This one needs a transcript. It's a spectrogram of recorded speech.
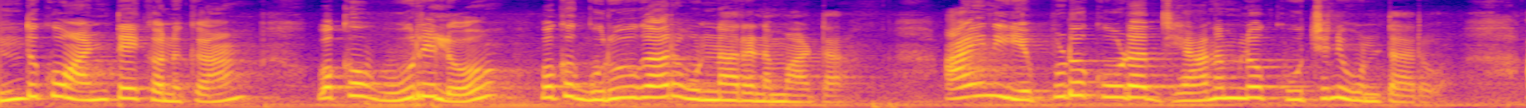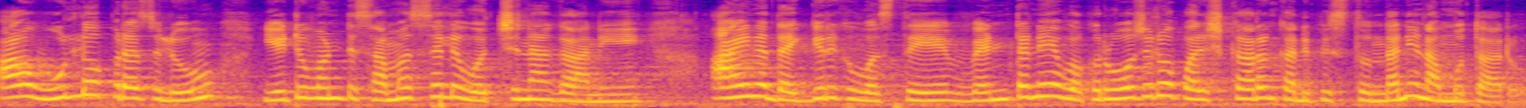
ఎందుకు అంటే కనుక ఒక ఊరిలో ఒక గురువుగారు ఉన్నారన్నమాట. ఆయన ఎప్పుడూ కూడా ధ్యానంలో కూర్చుని ఉంటారు. ఆ ఊళ్ళో ప్రజలు ఎటువంటి సమస్యలు వచ్చినా కానీ ఆయన దగ్గరికి వస్తే వెంటనే ఒక రోజులో పరిష్కారం కనిపిస్తుందని నమ్ముతారు.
